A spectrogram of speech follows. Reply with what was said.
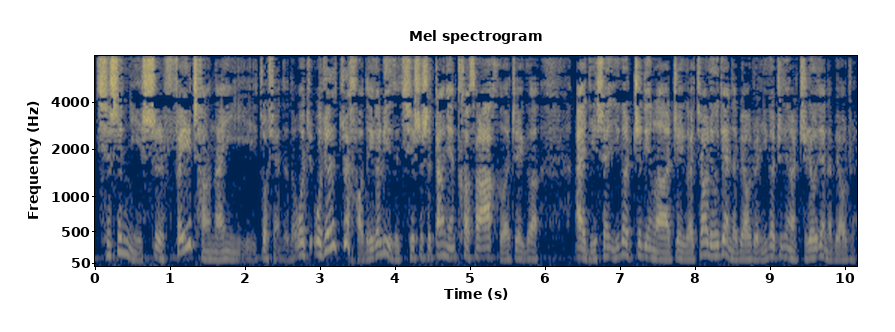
其实你是非常难以做选择的。我觉我觉得最好的一个例子，其实是当年特斯拉和这个。爱迪生一个制定了这个交流电的标准，一个制定了直流电的标准。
